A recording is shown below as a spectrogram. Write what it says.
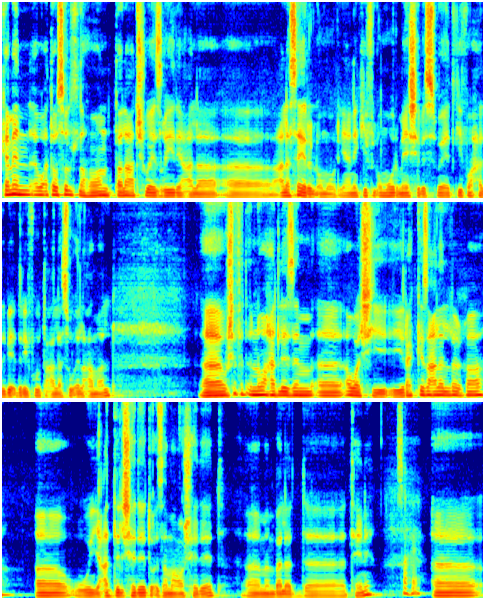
كمان وقت وصلت لهون طلعت شوي صغيرة على آه على سير الأمور يعني كيف الأمور ماشية بالسويد كيف واحد بيقدر يفوت على سوق العمل. آه وشفت إنه واحد لازم آه أول شيء يركز على اللغة آه ويعدل شهاداته إذا معه شهادات آه من بلد آه تاني. صحيح. آه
